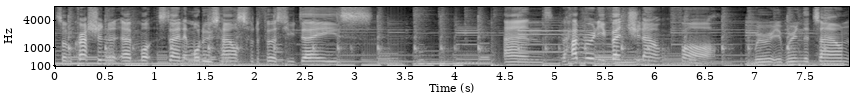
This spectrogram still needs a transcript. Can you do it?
So I'm crashing at Mo- staying at Modu's house for the first few days, and I haven't really ventured out far. We're, we're in the town.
